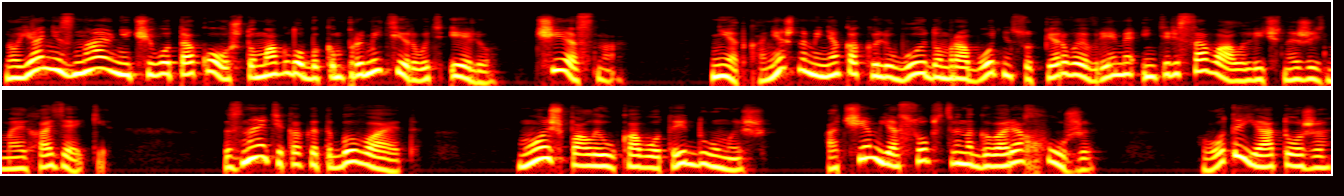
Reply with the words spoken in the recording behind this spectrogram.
Но я не знаю ничего такого, что могло бы компрометировать Элю. Честно. Нет, конечно, меня, как и любую домработницу, первое время интересовала личная жизнь моей хозяйки. Знаете, как это бывает? Моешь полы у кого-то и думаешь, а чем я, собственно говоря, хуже? Вот и я тоже.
